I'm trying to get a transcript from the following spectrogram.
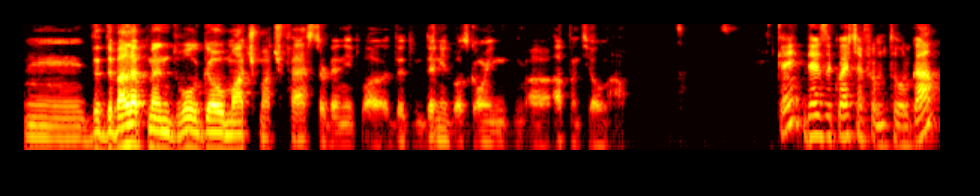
mm, the development will go much much faster than it was than it was going uh, up until now Okay, there's a question from Tolga.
